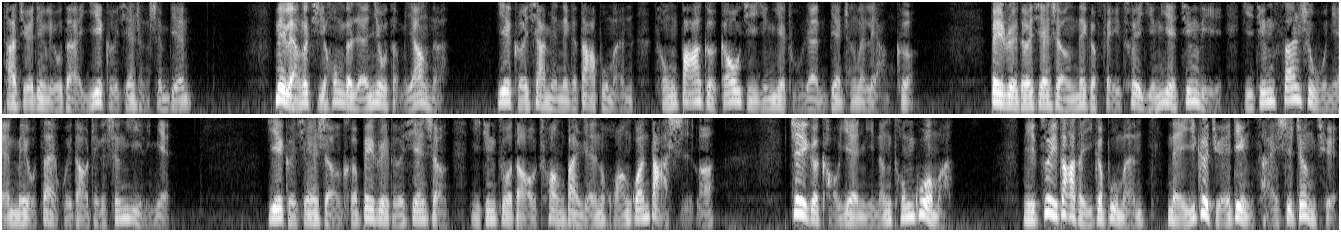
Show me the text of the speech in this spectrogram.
他决定留在耶格先生身边。那两个起哄的人又怎么样呢？耶格下面那个大部门从八个高级营业主任变成了两个。贝瑞德先生那个翡翠营业经理已经三十五年没有再回到这个生意里面。耶格先生和贝瑞德先生已经做到创办人皇冠大使了。这个考验你能通过吗？你最大的一个部门哪一个决定才是正确？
